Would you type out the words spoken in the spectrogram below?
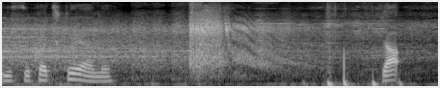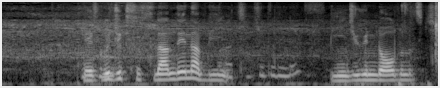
bir suka çıkıyor yani. Ya. Ne gıcık. Bin, Kaçıncı gündeyiz? birinci günde olduğumuz için.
